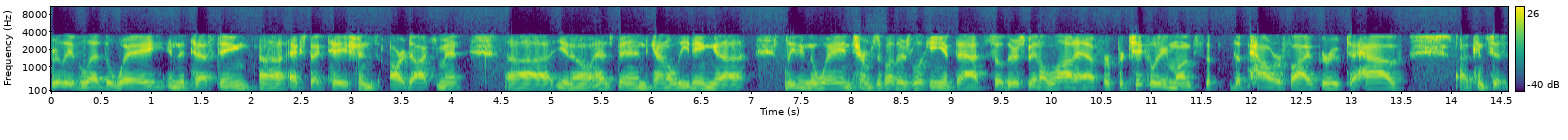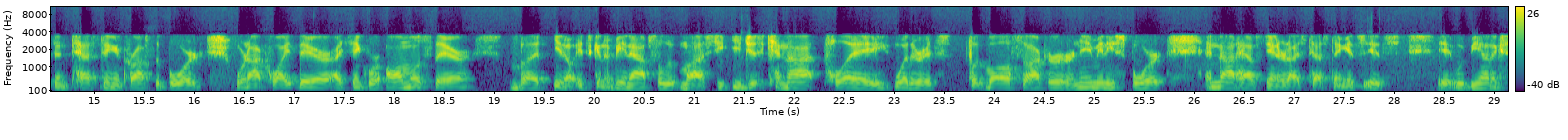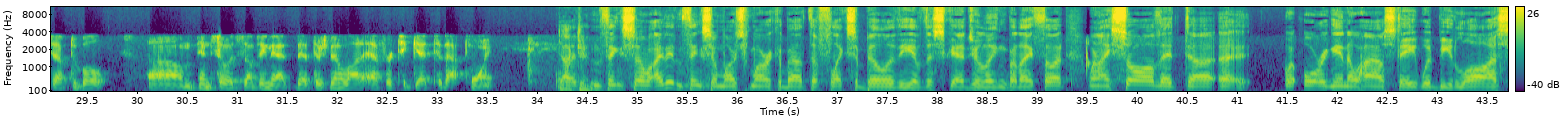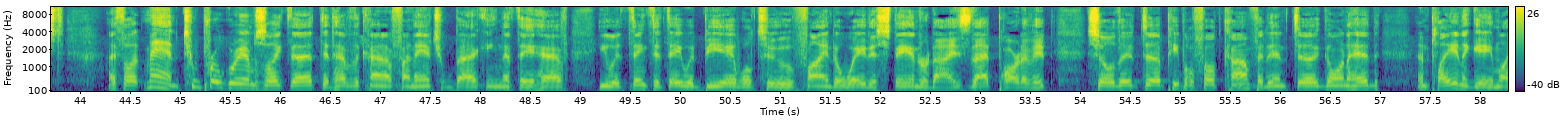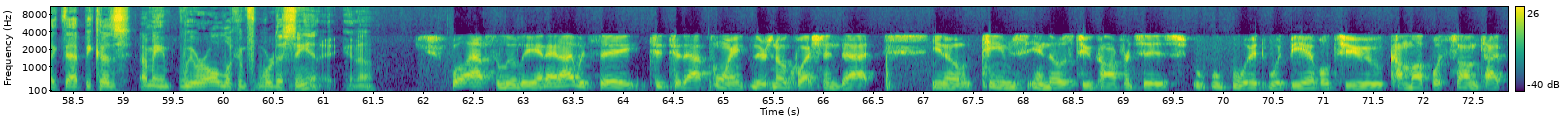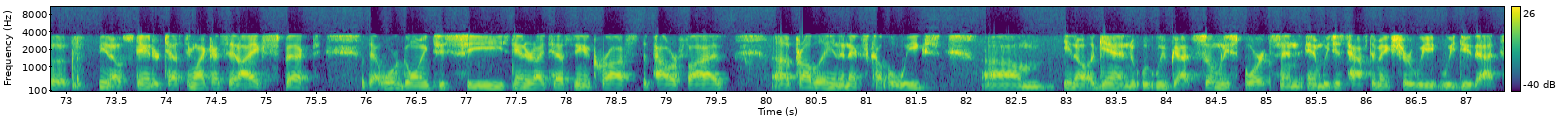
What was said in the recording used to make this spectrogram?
really have led the way in the testing uh, expectations. Our document, uh, you know, has been kind of leading uh, leading the way in terms of others looking at that. So there's been a lot of effort, particularly amongst the, the Power Five group, to have uh, consistent testing across the board. We're not quite there. I think we're almost there but you know it's going to be an absolute must. You, you, just cannot play whether it's football, soccer, or name any sport and not have standardized testing. It's it's it would be unacceptable, um, and so it's something that that there's been a lot of effort to get to that point. Well, I didn't think so. I didn't think so much, Mark, about the flexibility of the scheduling, but I thought when I saw that uh, uh Oregon, Ohio State would be lost. I thought, man, two programs like that that have the kind of financial backing that they have, you would think that they would be able to find a way to standardize that part of it so that uh, people felt confident uh, going ahead and playing a game like that because, I mean, we were all looking forward to seeing it, you know? Well, absolutely. And, and I would say to, to that point, there's no question that you know teams in those two conferences would would be able to come up with some type of you know standard testing. Like I said, I expect that we're going to see standardized testing across the Power Five uh, probably in the next couple weeks. Um, you know, again, we've got so many sports, and and we just have to make sure we we do that.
